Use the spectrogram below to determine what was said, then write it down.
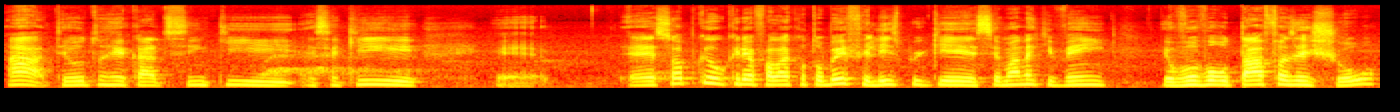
Ah, tem outro recado sim que. Esse aqui. É, é só porque eu queria falar que eu tô bem feliz, porque semana que vem eu vou voltar a fazer show.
